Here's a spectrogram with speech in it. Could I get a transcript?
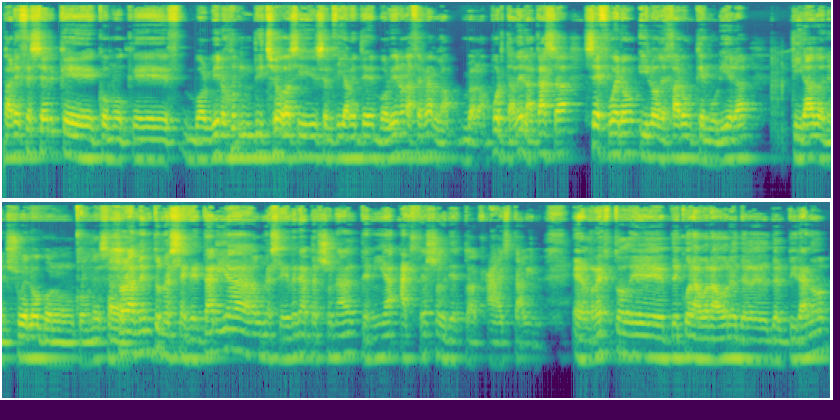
parece ser que como que volvieron, dicho así sencillamente, volvieron a cerrar la, la puerta de la casa, se fueron y lo dejaron que muriera tirado en el suelo con, con, esa... Solamente una secretaria, una secretaria personal tenía acceso directo a, Stalin. El resto de, de colaboradores del, del, tirano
